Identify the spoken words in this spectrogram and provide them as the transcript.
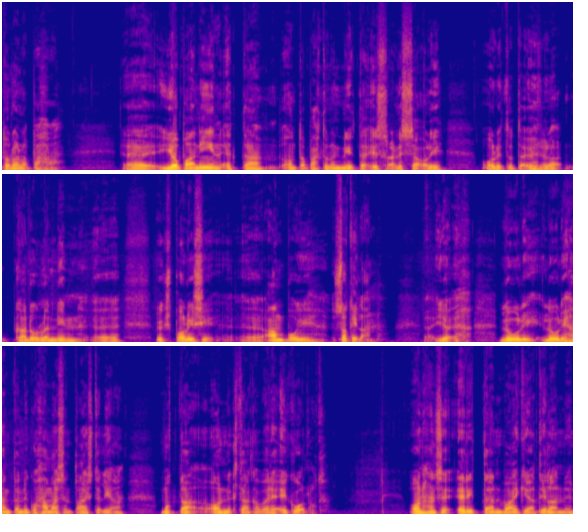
todella paha. jopa niin, että on tapahtunut niin, että Israelissa oli, oli tota yhdellä kadulla, niin yksi poliisi ampui sotilaan. Luuli, luuli häntä niin kuin Hamasen taistelijana, mutta onneksi tämä kaveri ei kuollut. Onhan se erittäin vaikea tilanne,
